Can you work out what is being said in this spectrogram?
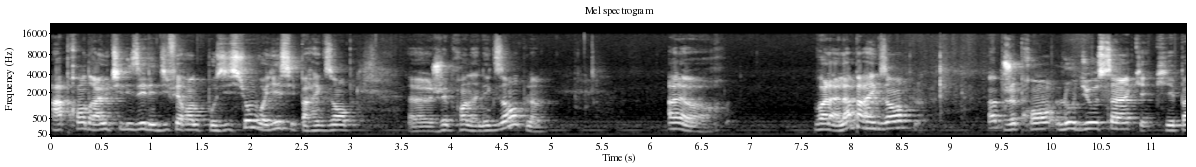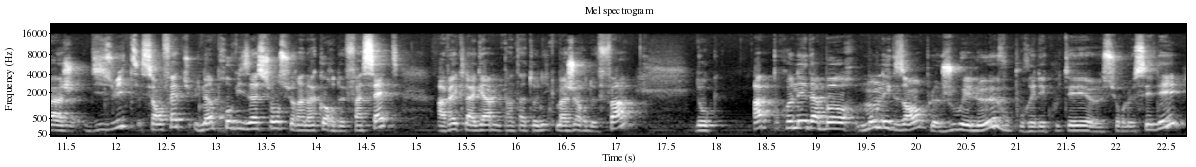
apprendre à utiliser les différentes positions. Vous voyez, si par exemple je vais prendre un exemple. Alors, voilà, là par exemple, je prends l'audio 5 qui est page 18. C'est en fait une improvisation sur un accord de Fa 7 avec la gamme pentatonique majeure de Fa. Donc, apprenez d'abord mon exemple, jouez-le, vous pourrez l'écouter euh, sur le CD.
